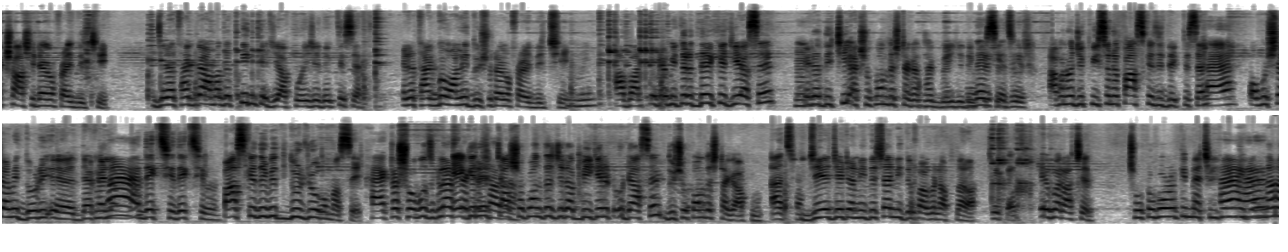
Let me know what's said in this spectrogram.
একশো আশি টাকা প্রাইস দিচ্ছি। যেটা থাকবে আমাদের তিন কেজি আপু এই যে দেখতেছেন এটা থাকবে অনলি দুশো টাকা প্রাইস দিচ্ছি। আবার এটার ভিতরে দেড় কেজি আছে এটা দিচ্ছি একশো পঞ্চাশ টাকা থাকবে এই যে দেখতেছেন। আবার ওই যে পিছনে পাঁচ কেজি দেখতেছেন হ্যাঁ। অবশ্যই আমি দড়ি দেখাইলাম হ্যাঁ দেখছি দেখছি। পাঁচ কেজির ভিতরে দুই রকম আছে। হ্যাঁ একটা সবুজ গ্লাস এ গ্রেড চারশো পঞ্চাশ যেটা বি গ্রেড ওটা আছে দুশো পঞ্চাশ টাকা আপু। আচ্ছা। যে যেটা নিতে চান নিতে পারবেন আপনারা। ঠিক আছে। এবার আছেন ছোট বড় কি ম্যাচিং করে হ্যাঁ, না?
